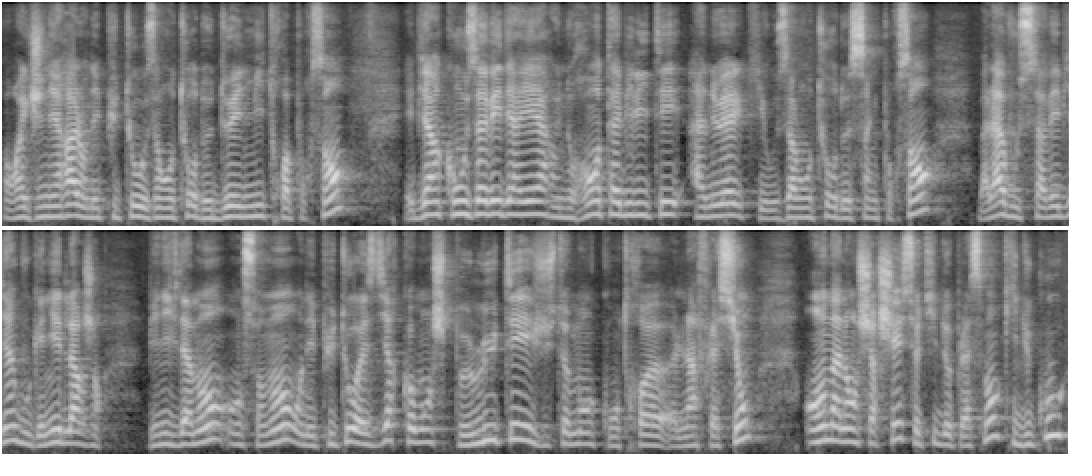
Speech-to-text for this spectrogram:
En règle générale, on est plutôt aux alentours de 2,5-3%. Eh bien, quand vous avez derrière une rentabilité annuelle qui est aux alentours de 5%, bah là, vous savez bien que vous gagnez de l'argent. Bien évidemment, en ce moment, on est plutôt à se dire comment je peux lutter justement contre l'inflation en allant chercher ce type de placement qui du coup,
